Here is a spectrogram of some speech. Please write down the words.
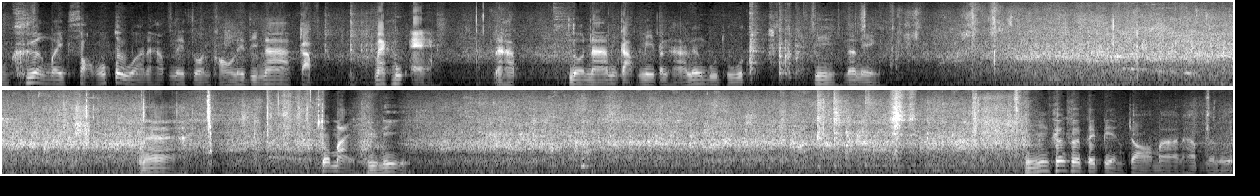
ำเครื่องมาอีก 2 ตัวนะครับ ในส่วนของ Retina กับ MacBook Air นะครับ โดนน้ำกับมีปัญหาเรื่องบลูทูธนี่นั่นเองนะตัวใหม่อยู่นี่ อืมเครื่องเคยไปเปลี่ยนจอมานะครับตอนนี้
